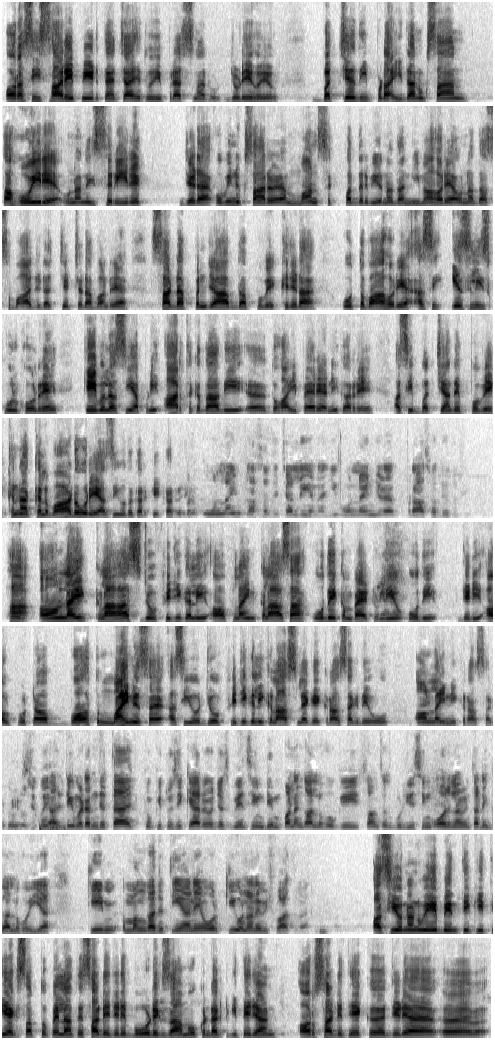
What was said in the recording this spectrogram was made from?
ਔਰ ਅਸੀਂ ਸਾਰੇ ਪੀੜਤ ਹਾਂ, ਚਾਹੇ ਤੁਸੀਂ ਪ੍ਰੈਸ ਨਾਲ ਜੁੜੇ ਹੋਏ ਹੋ। ਬੱਚਿਆਂ ਦੀ ਪੜ੍ਹਾਈ ਦਾ ਨੁਕਸਾਨ ਤਾਂ ਹੋ ਹੀ ਰਿਹਾ। ਉਹਨਾਂ ਦੀ ਸਰੀਰਕ ਜਿਹੜਾ ਉਹ ਵੀ ਨੁਕਸਾਨ ਹੋ ਰਿਹਾ ਮਾਨਸਿਕ ਪੱਧਰ ਵੀ ਉਹਨਾਂ ਦਾ ਨੀਵਾ ਹੋ ਰਿਹਾ। ਉਹਨਾਂ ਦਾ ਸੁਭਾਅ ਜਿਹੜਾ ਚਿੜਚਿੜਾ ਬਣ ਰਿਹਾ। ਸਾਡਾ ਪੰਜਾਬ ਦਾ ਭਵਿੱਖ ਜਿਹੜਾ ਉਹ ਤਬਾਹ ਹੋ ਰਿਹਾ ਅਸੀਂ ਇਸ ਲਈ ਸਕੂਲ ਖੋਲ ਰਹੇ ਹਾਂ। ਕੇਵਲ ਅਸੀਂ ਆਪਣੀ ਆਰਥਿਕਤਾ ਦੀ ਦੁਹਾਈ ਪੈ ਰਿਹਾ ਨਹੀਂ ਕਰ ਰਹੇ। ਅਸੀਂ ਬੱਚਿਆਂ ਦੇ ਭਵਿੱਖ ਨਾਲ ਖਿਲਵਾੜ ਹੋ ਰਿਹਾ ਅਸੀਂ ਉਹਦੇ ਕਰਕੇ ਕਰ ਰਹੇ ਪਰ ਆਨਲਾਈਨ ਕਲਾਸਾਂ ਤੇ ਚੱਲ ਰਹੀਆਂ ਨਾ ਜੀ। ਆਨਲਾਈਨ ਜਿਹੜਾ ਪੜ੍ਹਾ ਸਕਦੇ ਹੋ ਤੁਸੀਂ। ਹਾਂ ਆਨਲਾਈਨ ਕਲਾਸ ਜੋ ਫਿਜ਼ੀਕਲੀ ਆਫਲਾਈਨ ਕਲਾਸ ਆ ਉਹਦੇ ਕੰਪੈਰੀਟਿਵਲੀ ਉਹਦੀ ਜਿਹੜੀ ਆਊਟਪੁੱਟ ਆ ਬਹੁਤ ਮਾਈਨਸ ਹੈ। ਅਸੀਂ ਉਹ ਜੋ ਫਿਜ਼ੀਕਲੀ ਕਲਾਸ ਲੈ ਕੇ ਕਰਾ ਸਕਦੇ ਉਹ ਆਨਲਾਈਨ ਹੀ ਕਰਾ ਸਕਦੇ ਤੁਸੀਂ ਕੋਈ ਅਲਟੀਮੇਟਮ ਦਿੱਤਾ ਹੈ? ਕਿਉਂਕਿ ਤੁਸੀਂ ਕਹਿ ਰਹੇ ਹੋ ਜਸਬੀਰ ਸਿੰਘ ਡਿੰਪਾ ਨਾਲ ਗੱਲ ਹੋ ਗਈ ਸੰਸਦ ਗੁਰਜੀਤ ਸਿੰਘ ਔਜਲਾ ਨਾਲ ਤੁਹਾਡੀ ਗੱਲ ਹੋਈ ਹੈ ਕੀ ਮੰਗਾਂ ਦਿੱਤੀਆਂ ਨੇ ਔਰ ਕੀ ਉਹਨਾਂ ਨੇ ਵਿਸ਼ਵਾਸ ਦਿਵਾਇਆ? ਅਸੀਂ ਉਹਨਾਂ ਨੂੰ ਇਹ ਬੇਨਤੀ ਕੀਤੀ ਹੈ ਕਿ ਸਭ ਤੋਂ ਪਹਿਲਾਂ ਤੇ ਸਾਡੇ ਜਿਹੜੇ ਬੋਰਡ ਐਗਜ਼ਾਮ ਉਹ ਕੰਡਕਟ ਕੀਤੇ ਜਾਣ ਔਰ ਸਾਡੇ ਤੇ ਇੱਕ ਜਿਹੜਾ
